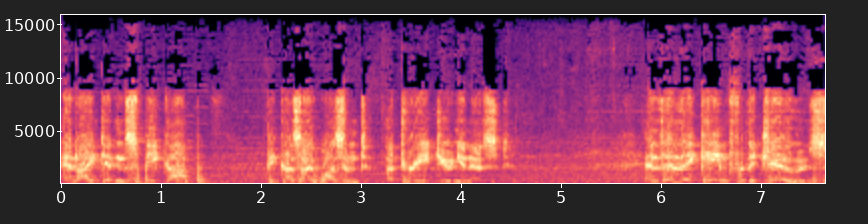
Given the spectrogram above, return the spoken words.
and I didn't speak up because I wasn't a trade unionist. And then they came for the Jews,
